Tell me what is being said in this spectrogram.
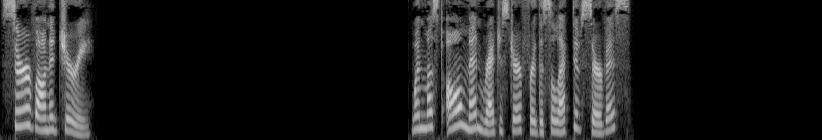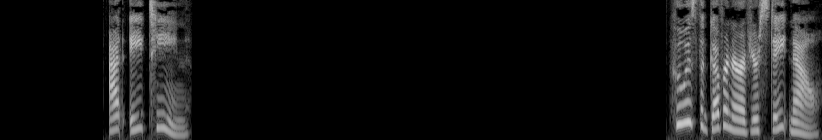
Serve on a jury. When must all men register for the Selective Service? At 18. Who is the governor of your state now?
